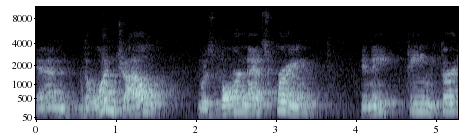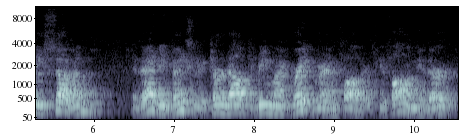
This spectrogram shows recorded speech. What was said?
And the one child was born that spring in 1837. And that eventually turned out to be my great grandfather. If you follow me there,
